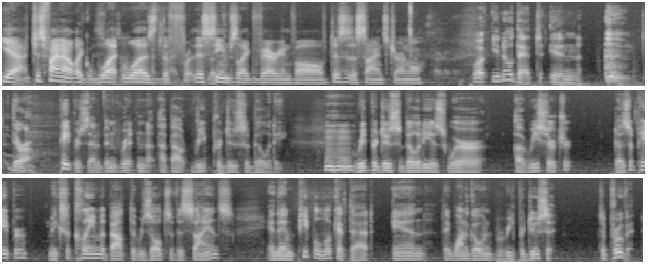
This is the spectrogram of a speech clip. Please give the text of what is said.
Yeah, just find out like what was was the. Fr- this Look. seems like very involved. This is a science journal. Well, you know that in there are papers that have been written about reproducibility. Mm-hmm. Reproducibility is where a researcher does a paper, makes a claim about the results of his science, and then people look at that and they want to go and reproduce it to prove it.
